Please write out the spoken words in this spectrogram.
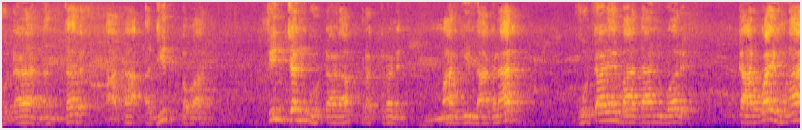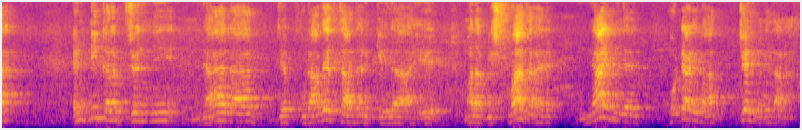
घोटाळ्यानंतर आता अजित पवार सिंचन घोटाळा प्रकरण मार्गी लागणार. घोटाळेबाजांवर कारवाई होणार. अँटी करप्शनने न्यायालयात जे पुरावे सादर केलं आहे मला विश्वास आहे न्याय मिळेल घोटाळेबाज जेलमध्ये जाणार.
